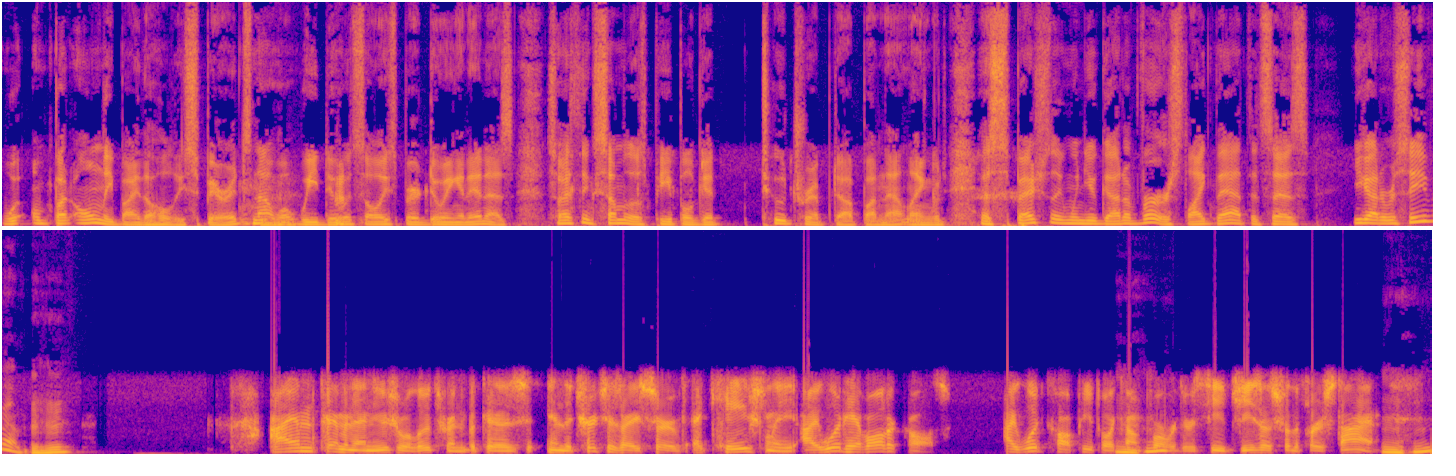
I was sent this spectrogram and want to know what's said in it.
but only by the Holy Spirit. It's not what mm-hmm. we do; it's the Holy Spirit doing it in us. So I think some of those people get too tripped up on that language, especially when you got a verse like that that says you got to receive Him. I'm kind of an unusual Lutheran because in the churches I served, occasionally I would have altar calls. I would call people to come mm-hmm. forward to receive Jesus for the first time. Mm-hmm.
